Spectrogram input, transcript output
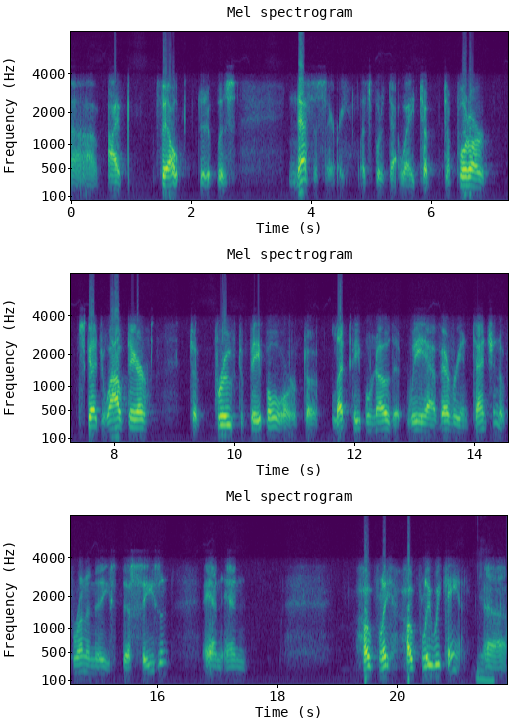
uh, I felt that it was necessary. Let's put it that way to to put our schedule out there to prove to people or to let people know that we have every intention of running these this season, and and hopefully hopefully we can. Yeah. Uh,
